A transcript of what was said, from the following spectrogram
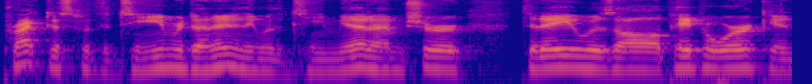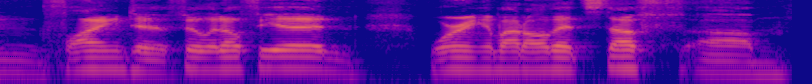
practiced with the team or done anything with the team yet. I'm sure today was all paperwork and flying to Philadelphia and worrying about all that stuff. Um,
